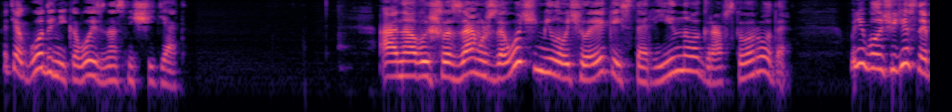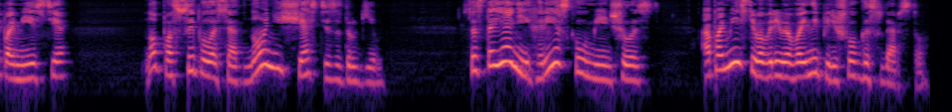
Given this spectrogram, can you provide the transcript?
хотя годы никого из нас не щадят. Она вышла замуж за очень милого человека из старинного графского рода. У нее было чудесное поместье, но посыпалось одно несчастье за другим. Состояние их резко уменьшилось, а поместье во время войны перешло к государству.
